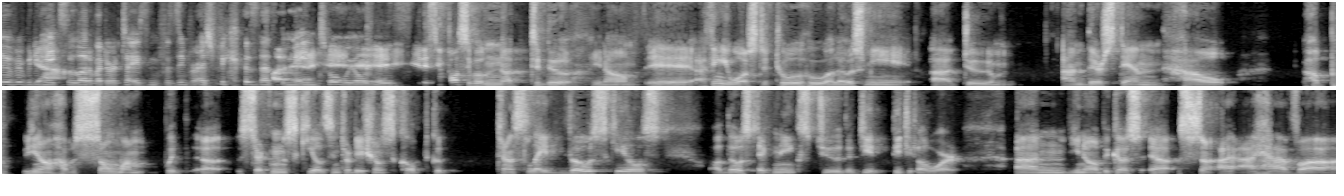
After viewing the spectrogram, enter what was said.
Everybody yeah. makes a lot of advertising for ZBrush because that's the main uh, tool we all use. It is impossible not to do. You know, uh, I think it was the tool who allows me uh, to understand how how you know how someone with uh, certain skills in traditional sculpt could translate those skills those techniques to the digital world. And you know because uh, so I, I have uh,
